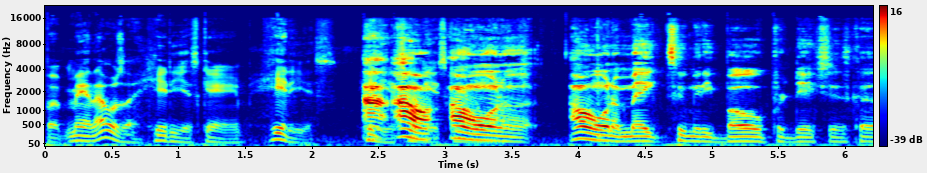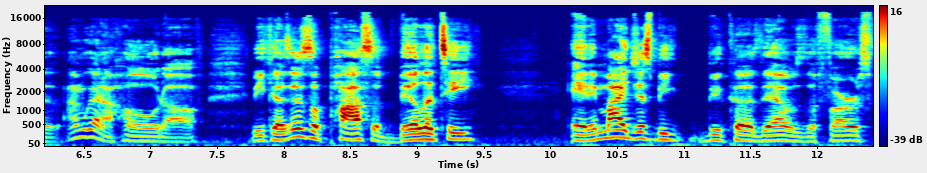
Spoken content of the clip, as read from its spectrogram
but man, that was a hideous game. Hideous. hideous I, I don't, don't want to. I don't want to make too many bold predictions because I'm gonna hold off because there's a possibility, and it might just be because that was the first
